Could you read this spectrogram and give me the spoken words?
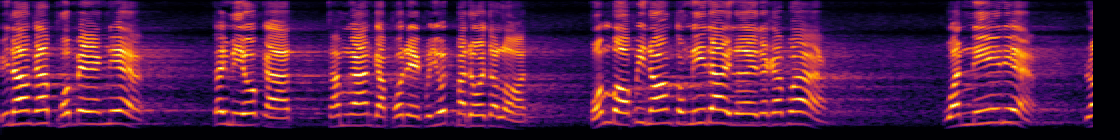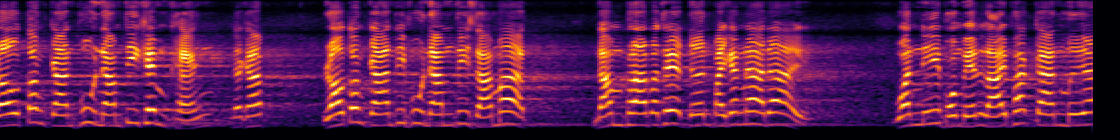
พี่น้องครับผมเองเนี่ยได้มีโอกาสทำงานกับพลเอกประยุทธ์มาโดยตลอด ผมบอกพี่น้องตรงนี้ได้เลยนะครับว่า วันนี้เนี่ยเราต้องการผู้นำที่เข้มแข็งนะครับ เราต้องการที่ผู้นำที่สามารถนำพาประเทศเดินไปข้างหน้าได้ วันนี้ผมเห็นหลายพรรคการเมือง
